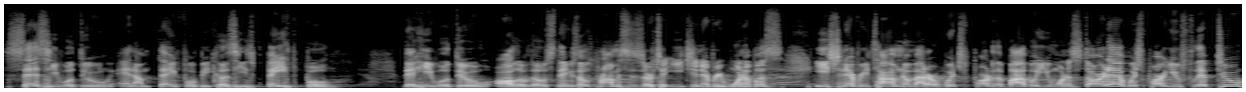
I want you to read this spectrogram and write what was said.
says he will do, and I'm thankful because he's faithful that he will do all of those things. Those promises are to each and every one of us, each and every time, no matter which part of the Bible you want to start at, which part you flip to.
